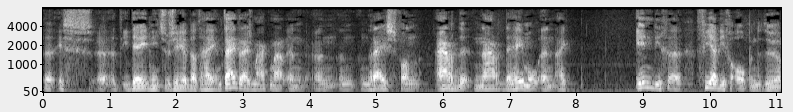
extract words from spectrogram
uh, is uh, het idee niet zozeer dat hij een tijdreis maakt, maar een, een, een, een reis van aarde naar de hemel. En hij via die geopende deur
